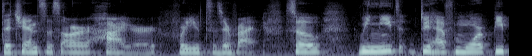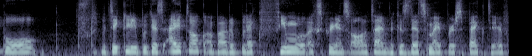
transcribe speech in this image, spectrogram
the chances are higher for you to survive. So we need to have more people particularly because I talk about a black female experience all the time because that's my perspective.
